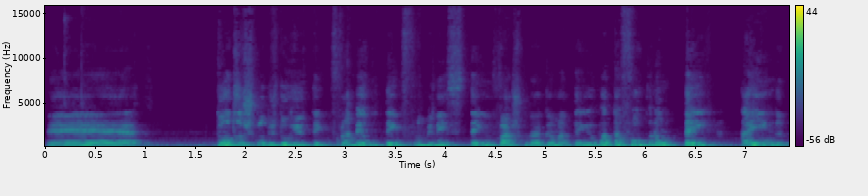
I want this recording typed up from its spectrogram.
é, todos os clubes do Rio têm. Flamengo tem, Fluminense tem, Vasco da Gama tem, e o Botafogo não tem ainda.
